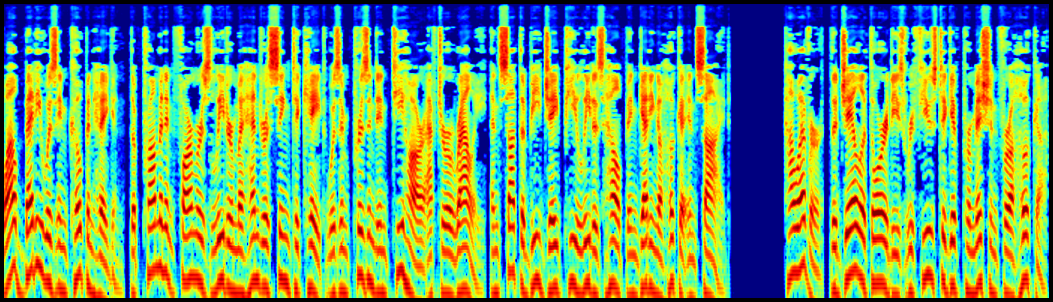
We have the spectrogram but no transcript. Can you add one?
While Bedi was in Copenhagen, the prominent farmers' leader Mahendra Singh Tikait was imprisoned in Tihar after a rally, and sought the BJP leader's help in getting a hookah inside. However, the jail authorities refused to give permission for a hookah,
